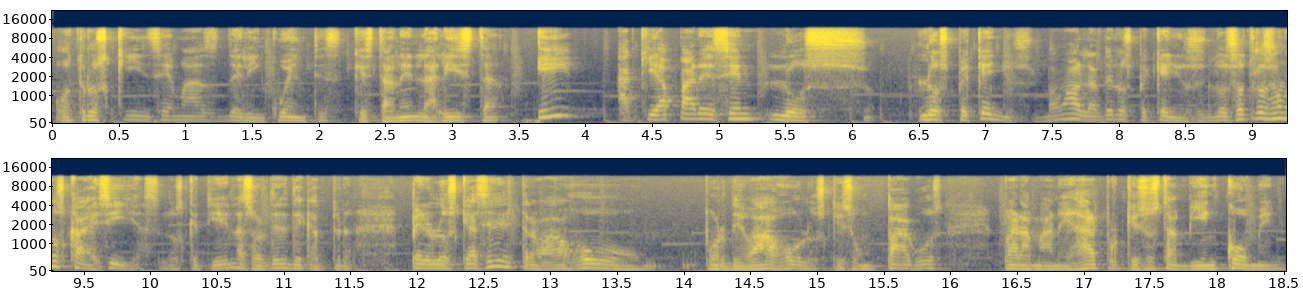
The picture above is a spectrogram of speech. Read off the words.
otros 15 más delincuentes que están en la lista. Y aquí aparecen los los pequeños, vamos a hablar de los pequeños, los otros son los cabecillas, los que tienen las órdenes de captura, pero los que hacen el trabajo por debajo, los que son pagos para manejar, porque esos también comen,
